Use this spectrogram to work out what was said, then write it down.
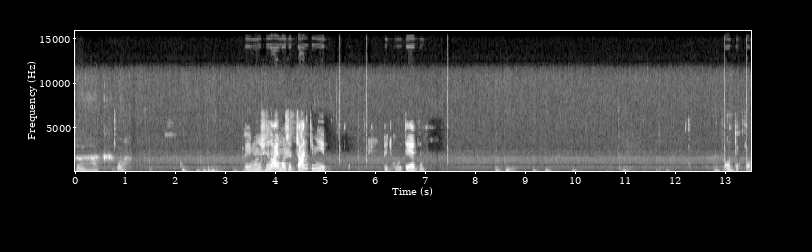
Так, о. Мене щось лагає, може чанки мені підкрутити. От тако.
